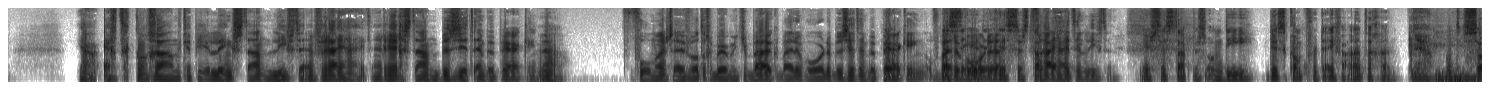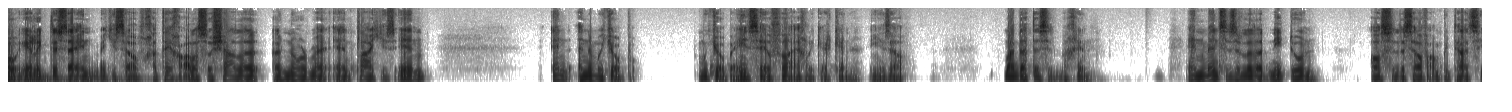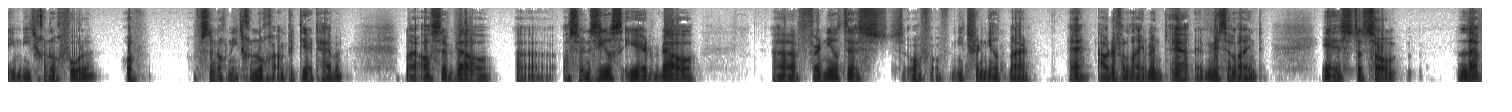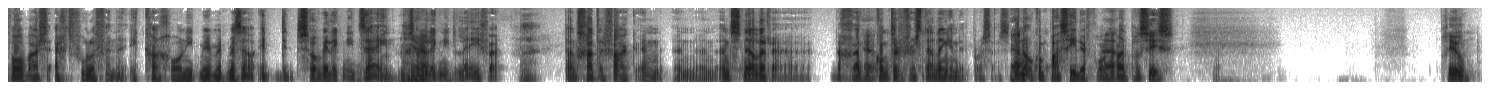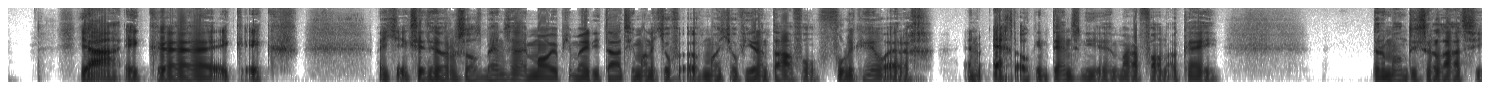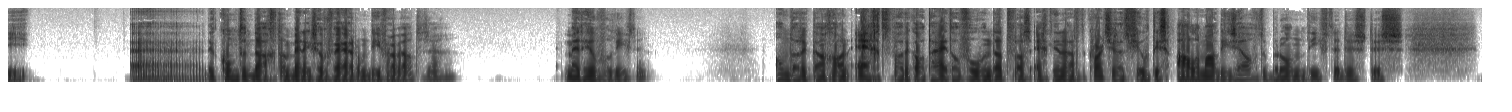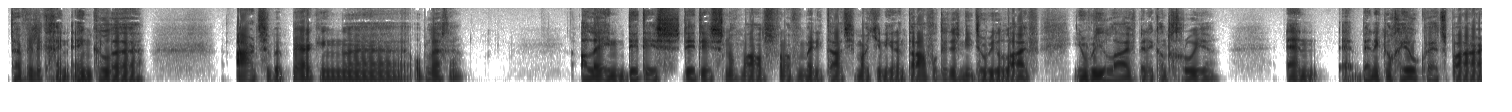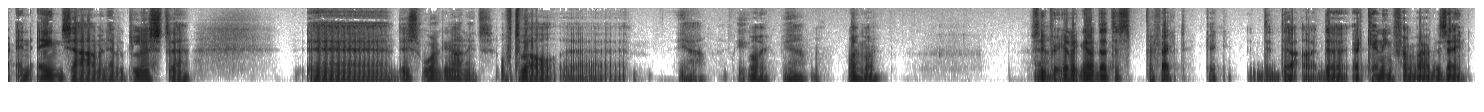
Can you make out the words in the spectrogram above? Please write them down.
ja, echt kan gaan. Ik heb hier links staan liefde en vrijheid. En rechts staan bezit en beperking. Ja. Voel maar eens even wat er gebeurt met je buik bij de woorden bezit en beperking. Of bij de de woorden vrijheid en liefde. De eerste stap is om die discomfort even aan te gaan. Ja. Want zo eerlijk te zijn met jezelf gaat tegen alle sociale eh, normen en plaatjes in. En, en dan moet je, op, moet je opeens heel veel eigenlijk erkennen in jezelf. Maar dat is het begin. En mensen zullen dat niet doen als ze de zelfamputatie niet genoeg voelen. Of, of ze nog niet genoeg geamputeerd hebben. Maar als ze wel, eh, als hun zielseer wel eh, vernield is, of, of niet vernield, maar hè, out of alignment, Ja. eh, misaligned, is tot zo'n level waar ze echt voelen van, ik kan gewoon niet meer met mezelf. Ik- dit, zo wil ik niet zijn. Zo Ja. wil ik niet leven. Nee. Dan gaat er vaak een, een, een, een snellere, dan gaat, Ja. komt er een versnelling in dit proces. Ja. En ook een passie ervoor. Ja, van, precies. Giel. Ja, ik, eh, ik, ik, weet je, ik zit heel erg zoals Ben zei, mooi op je meditatiemannetje of, of matje of hier aan tafel. Voel ik heel erg. En echt ook intens, niet, eh, maar van oké, de romantische relatie. eh, er komt een dag, dan ben ik zover om die vaarwel te zeggen. Met heel veel liefde. Omdat ik dan gewoon echt, wat ik altijd al voel, en dat was echt inderdaad het kwartje dat viel. Het is allemaal diezelfde bron liefde. Dus, dus daar wil ik geen enkele aardse beperking eh, op leggen. Alleen dit is, dit is nogmaals vanaf een meditatiematje hier aan tafel. Dit is niet de real life. In real life ben ik aan het groeien. En eh, ben ik nog heel kwetsbaar en eenzaam en heb ik lusten. Eh, dus working on it. Oftewel, ja. Mooi. Ja. Mooi man. Super eerlijk. Nou, dat is perfect. Kijk, de, de, de erkenning van waar we zijn.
